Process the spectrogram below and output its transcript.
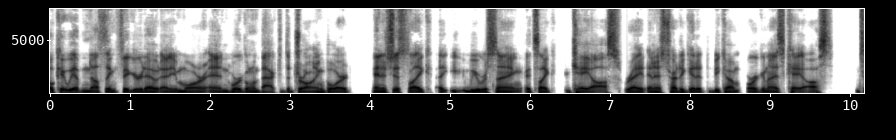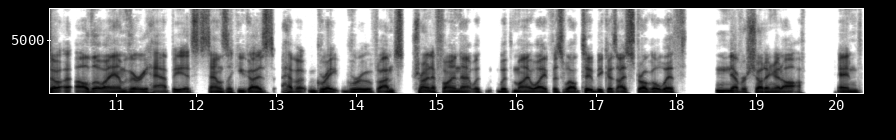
Okay, we have nothing figured out anymore, and we're going back to the drawing board. And it's just like uh, we were saying, it's like chaos, right? And it's trying to get it to become organized chaos. So, uh, although I am very happy, it sounds like you guys have a great groove. I'm trying to find that with with my wife as well too, because I struggle with never shutting it off. And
